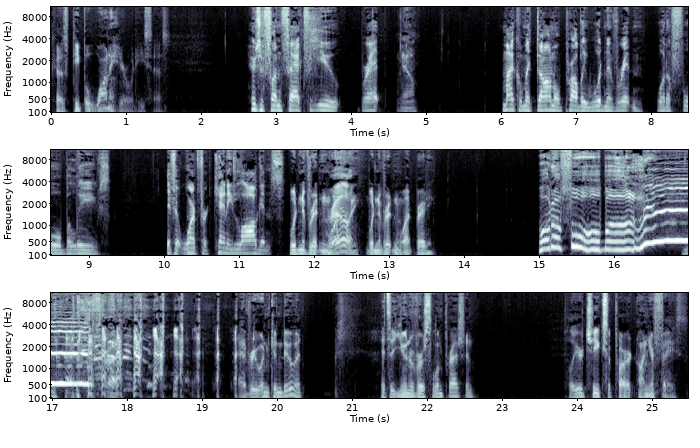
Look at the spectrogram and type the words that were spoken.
because people want to hear what he says. Here's a fun fact for you, Brett. Yeah. Michael McDonald probably wouldn't have written "What a Fool Believes" if it weren't for Kenny Loggins. Wouldn't have written what? Really? Wouldn't have written what, Brady? What a fool believes. Everyone can do it. It's a universal impression. Pull your cheeks apart on your face.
